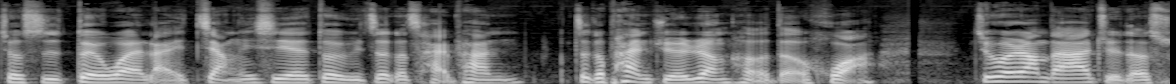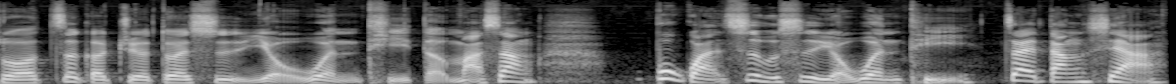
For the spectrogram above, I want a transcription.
就是对外来讲一些对于这个裁判这个判决任何的话，就会让大家觉得说这个绝对是有问题的，马上。不管是不是有问题，在当下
